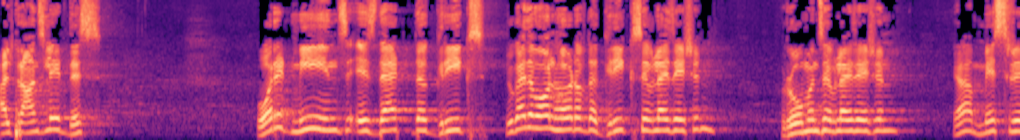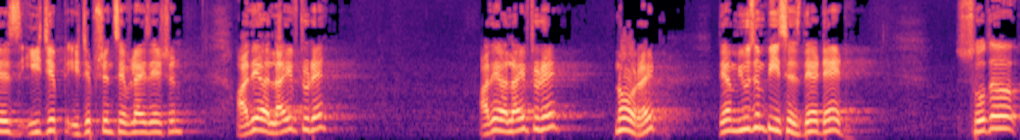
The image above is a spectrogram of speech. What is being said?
I translate this What it means is that the Greeks, you guys have all heard of the Greek civilization, Roman civilization, yeah, Misr is Egypt, Egyptian civilization. Are they alive today? Are they alive today? No, right? They are museum pieces, they are dead. So the,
